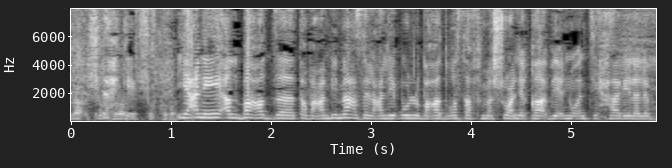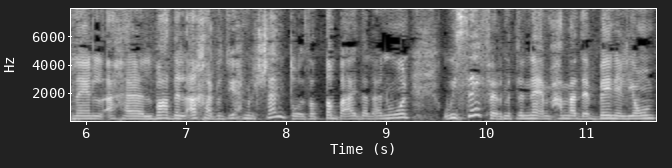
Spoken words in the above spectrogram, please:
لا، شكراً، تحكي. شكراً. يعني البعض طبعا بمعزل على اللي يقول البعض وصف مشروع اللقاء بأنه انتحاري للبنان. الأخ- البعض الأخر بده يحمل شنطه إذا طبق هذا القانون ويسافر مثل النائب محمد اباني اليوم.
